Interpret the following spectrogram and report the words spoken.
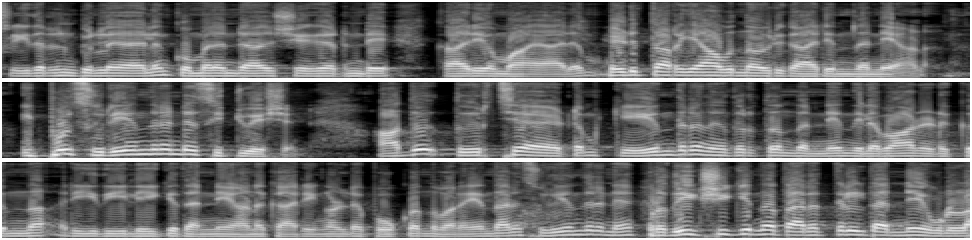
ശ്രീധരൻ പിള്ളയായാലും കുമ്മനം രാജശേഖരന്റെ കാര്യമായാലും എടുത്തറിയാവുന്ന ഒരു കാര്യം തന്നെയാണ്. ഇപ്പോൾ സുരേന്ദ്രന്റെ സിറ്റുവേഷൻ അത് തീർച്ചയായിട്ടും കേന്ദ്ര നേതൃത്വം തന്നെ നിലപാടെടുക്കുന്ന രീതിയിലേക്ക് തന്നെയാണ് കാര്യങ്ങളുടെ പോക്കെന്ന് പറയുന്നത്. എന്തായാലും സുരേന്ദ്രന് പ്രതീക്ഷിക്കുന്ന തരത്തിൽ തന്നെയുള്ള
